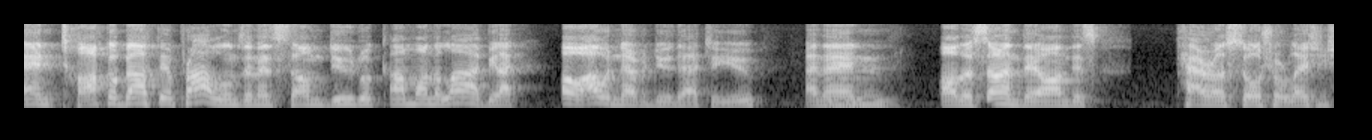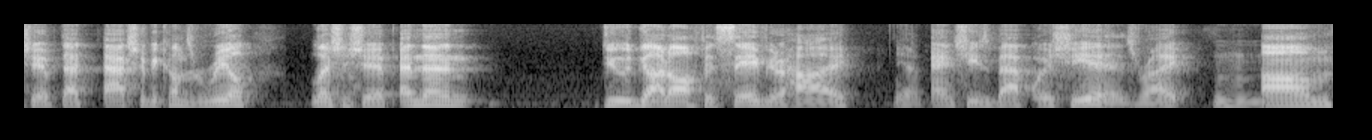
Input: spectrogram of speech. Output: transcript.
and talk about their problems, and then some dude will come on the live, be like, "Oh, I would never do that to you," and then Mhm. all of a sudden they're on this parasocial relationship that actually becomes a real relationship, and then dude got off his savior high yeah and she's back where she is, right? mhm, Um,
